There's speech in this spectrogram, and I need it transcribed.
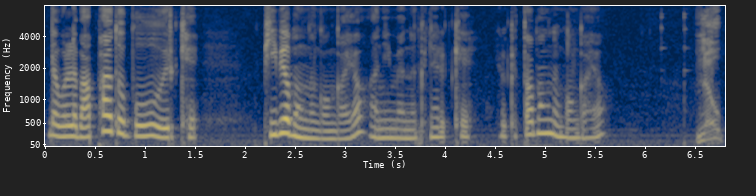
근데 원래 마파두부 이렇게 비벼 먹는 건가요? 아니면 그냥 이렇게 이렇게 떠먹는 건가요? Nope.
